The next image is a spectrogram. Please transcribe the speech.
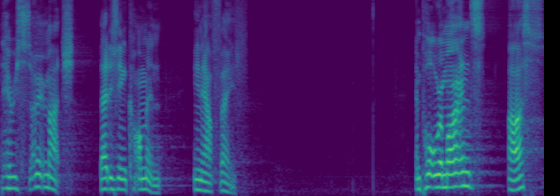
There is so much that is in common in our faith. And Paul reminds us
